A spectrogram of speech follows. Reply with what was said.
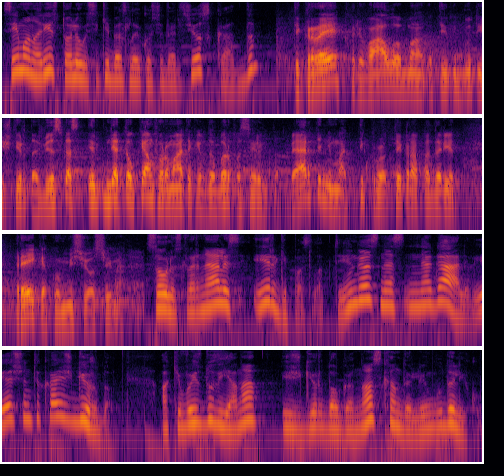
Seimo narys toliau įsikibęs laikosi versijos, kad tikrai privaloma būti ištirta viskas ir ne tokiam formate, kaip dabar pasirinkta. Vertinimą tikro, tikrą padaryti reikia komisijos seime. Saulis Kvernelis irgi paslaptingas, nes negali viešinti, ką išgirdo. Akivaizdu viena, išgirdo gana skandalingų dalykų.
